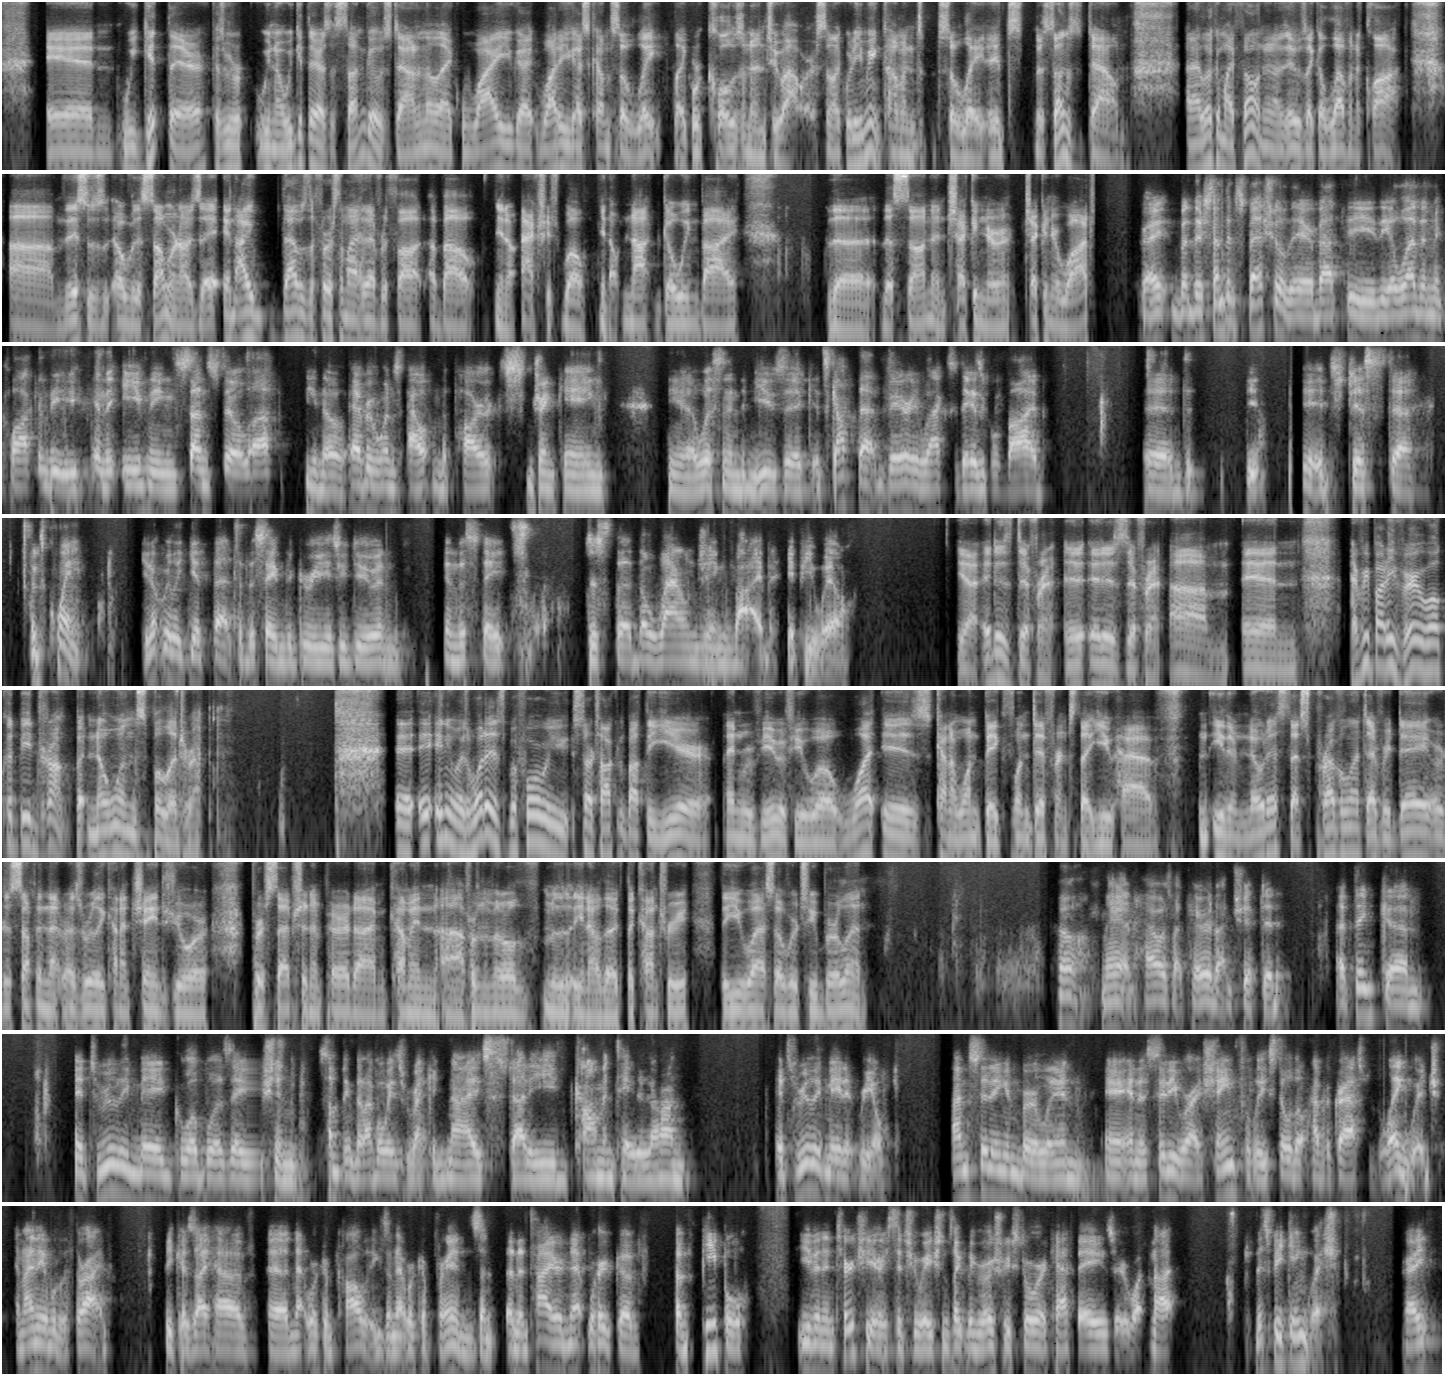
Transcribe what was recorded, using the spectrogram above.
And we get there because we were you know we get there as the sun goes down and they're like why you guys why do you guys come so late? Like we're closing in two hours. So like what do you mean coming so late? It's the sun's down. And i look at my phone and it was like 11 o'clock. Um, this is over the summer and i was and i that was the first time i had ever thought about you know actually well you know not going by the the sun and checking your checking your watch. Right but there's something special there about the the 11 o'clock in the in the evening sun's still up you know everyone's out in the parks drinking you know listening to music. It's got that very lackadaisical vibe. And it, it's just uh, it's quaint. You don't really get that to the same degree as you do in in the states. Just the the lounging vibe if you will yeah, it is different. It, it is different. Um, and everybody very well could be drunk, but no one's belligerent. anyways, what is before we start talking about the year and review, if you will, what is kind of one big one difference that you have either noticed that's prevalent every day, or just something that has really kind of changed your perception and paradigm coming uh, from the middle of you know the the country, the U.S. over to Berlin? Oh man, how has my paradigm shifted? I think um, it's really made globalization something that I've always recognized, studied, commentated on. It's really made it real. I'm sitting in Berlin in a city where I shamefully still don't have a grasp of the language, and I'm able to thrive because I have a network of colleagues, a network of friends, and an entire network of, of people, even in tertiary situations like the grocery store or cafes or whatnot, that speak English, right?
